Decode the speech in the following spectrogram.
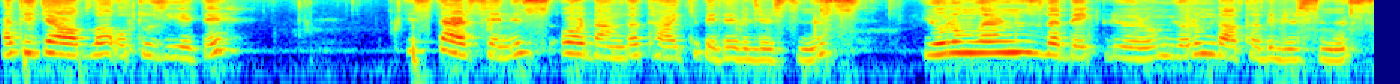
Hatice abla 37. İsterseniz oradan da takip edebilirsiniz. Yorumlarınızı da bekliyorum. Yorum da atabilirsiniz.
